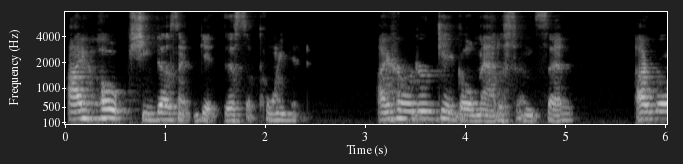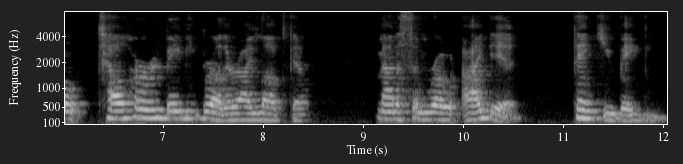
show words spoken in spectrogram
I hope she doesn't get disappointed. I heard her giggle, Madison said. I wrote, Tell her and baby brother I love them. Madison wrote, I did. Thank you, baby.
